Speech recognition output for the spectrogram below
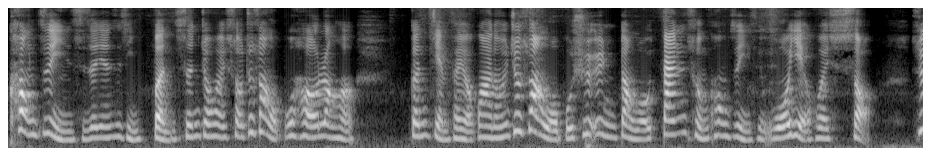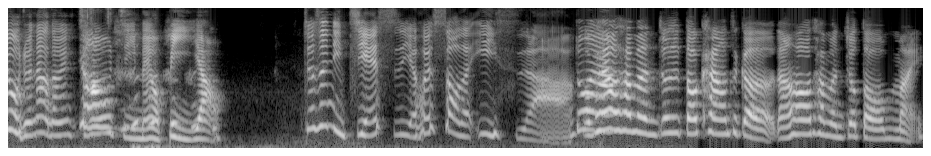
控制饮食这件事情本身就会瘦，就算我不喝任何跟减肥有关的东西，就算我不去运动，我单纯控制饮食，我也会瘦。所以我觉得那个东西超级没有必要。就是你节食也会瘦的意思啊。对我朋友啊，他们就是都看到这个，然后他们就都买，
